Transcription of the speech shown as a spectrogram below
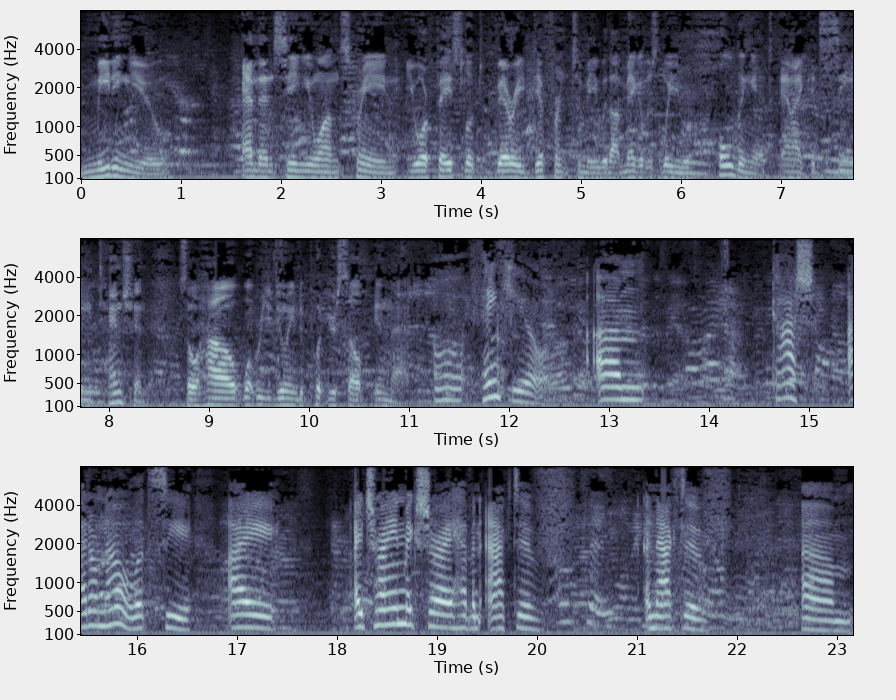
meeting you and then seeing you on screen. Your face looked very different to me without makeup. It was the way you were holding it, and I could see tension. So how? What were you doing to put yourself in that? Oh, thank you. Um, gosh, I don't know. Let's see. I I try and make sure I have an active an active um,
